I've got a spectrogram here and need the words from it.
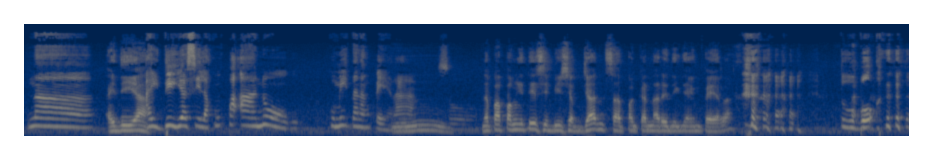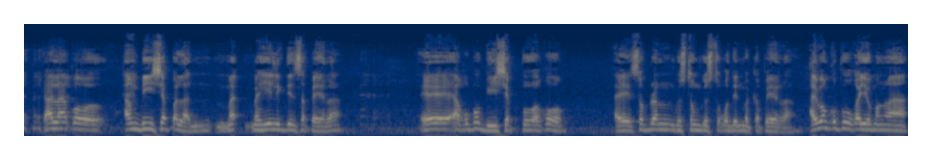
na Idea. idea sila kung paano kumita ng pera. Mm. So, Napapangiti si Bishop John sa pagka narinig niya yung pera. tubo. Kala ko, ang bishop pala, ma- mahilig din sa pera. Eh, ako po, bishop po ako. Ay, sobrang gustong gusto ko din magkapera. Aywan ko po kayo mga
